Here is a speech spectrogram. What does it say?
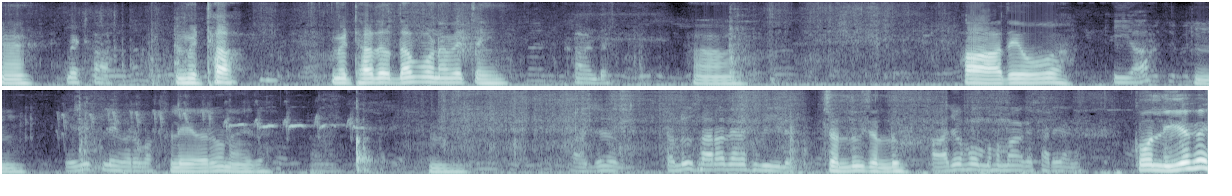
ਹਾਂ। ਮਿੱਠਾ। ਮਿੱਠਾ। ਮਿੱਠਾ ਤੇ ਉਦਾਂ ਪਾਉਣਾ ਵਿੱਚ ਅਸੀਂ। ਖੰਡ। ਹਾਂ। ਹਾਂ ਤੇ ਉਹ ਆ। ਕੀ ਆ? ਹੂੰ। ਫਲੇਵਰ ਵਾ ਫਲੇਵਰ ਹੋਣਾ ਇਹਦਾ। ਹੂੰ। ਅੱਜ ਚੱਲੂ ਸਾਰਾ ਦਿਨ ਸਬੀਲ ਚੱਲੂ ਚੱਲੂ। ਆ ਜਾਓ ਹਮ ਹਮਾ ਕੇ ਸਾਰੇ ਜਾਣੇ। ਕੋਲੀਏ ਫੇ?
